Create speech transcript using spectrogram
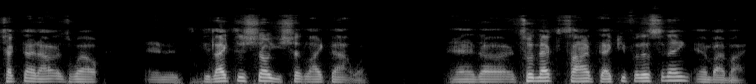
check that out as well. And if you like this show, you should like that one. And uh, until next time, thank you for listening, and bye bye.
